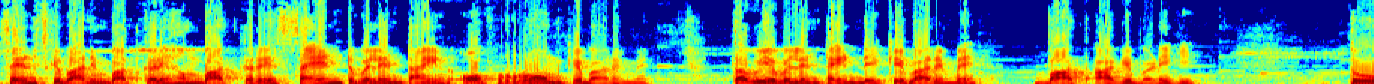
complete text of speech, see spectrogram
सेंट्स के बारे में बात करें, हम बात करें सेंट वेलेंटाइन ऑफ़ रोम के बारे में। तब ये वेलेंटाइन डे के बारे में बात आगे बढ़ेगी। तो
